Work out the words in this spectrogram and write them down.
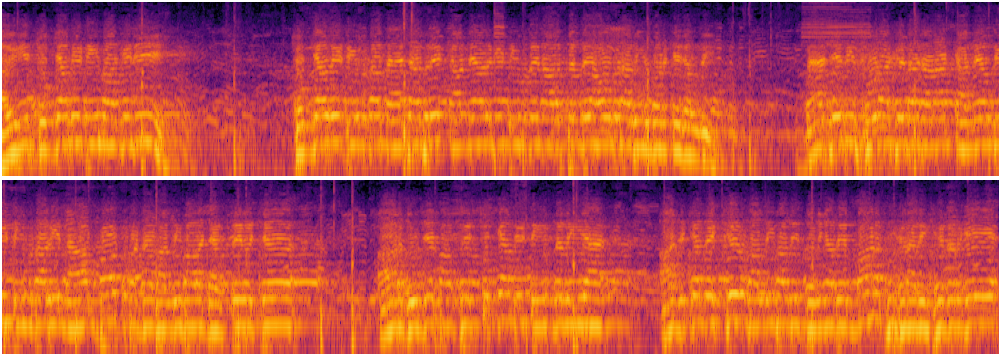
ਭਾਈ ਜੀ ਚੁੱਕਿਆਂ ਦੀ ਟੀਮ ਆ ਗਈ ਜੀ। ਚੁੱਕਿਆਂ ਦੀ ਟੀਮ ਦਾ ਮੈਚ ਆ ਵੀਰੇ ਕਾਨੇ ਵਾਲੀ ਦੀ ਟੀਮ ਦੇ ਨਾਲ ਚੱਲੇ ਆਓ ਮੇਰਾ ਵੀਰ ਬਣ ਕੇ ਜਲਦੀ। ਮੈਚ ਇਹ ਵੀ ਸੋਹਣਾ ਖੇਡਿਆ ਜਾਣਾ ਕਾਨੇ ਵਾਲੀ ਦੀ ਟੀਮ ਦਾ ਵੀ ਨਾਮ ਬਹੁਤ ਵੱਡਾ ਵਾਲੀਬਾਲ ਜਗਤ ਦੇ ਵਿੱਚ। ਔਰ ਦੂਜੇ ਪਾਸੇ ਚੁੱਕਿਆਂ ਦੀ ਟੀਮ ਦੇ ਲਈ ਹੈ ਅੱਜ ਕਹਿੰਦੇ ਖੇਡ ਵਾਲੀਬਾਲ ਦੀ ਦੁਨੀਆ ਦੇ ਮਹਾਰਥੀ ਖਿਡਾਰੀ ਖੇਡਣਗੇ।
